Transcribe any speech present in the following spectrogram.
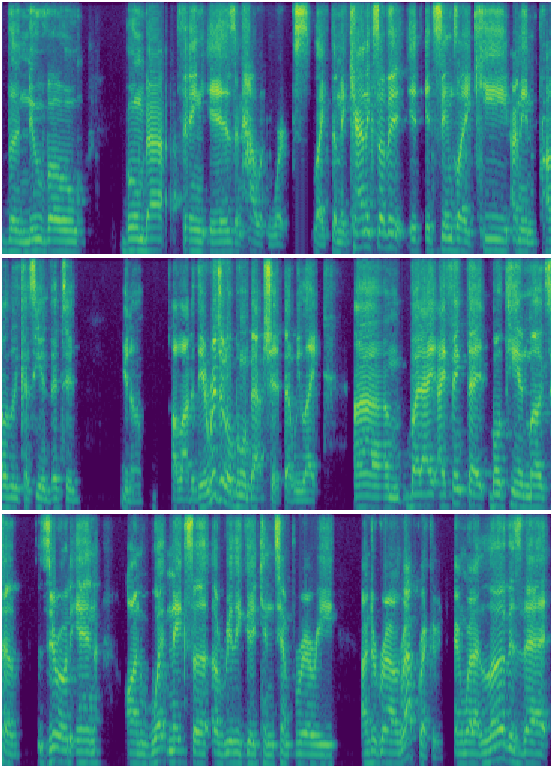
the nouveau boom bap thing is and how it works. Like the mechanics of it, it, it seems like he, I mean, probably because he invented, you know, a lot of the original boom bap shit that we like. Um, but I, I think that both he and Muggs have zeroed in on what makes a, a really good contemporary underground rap record. And what I love is that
